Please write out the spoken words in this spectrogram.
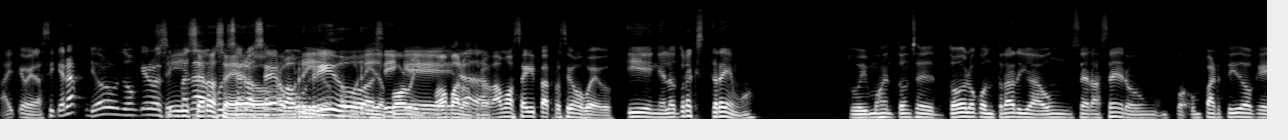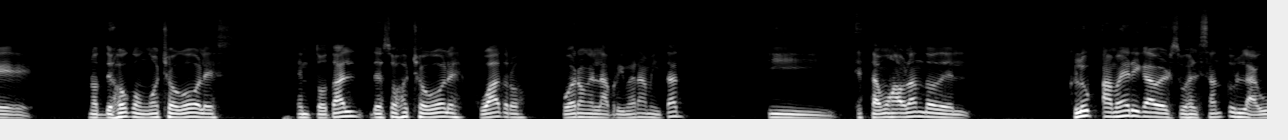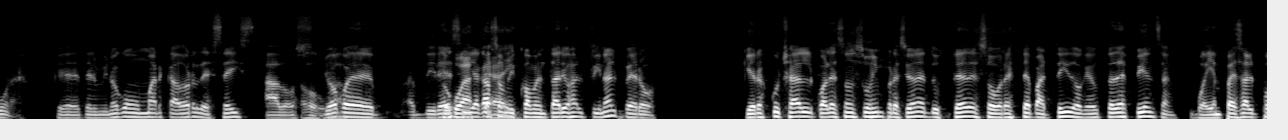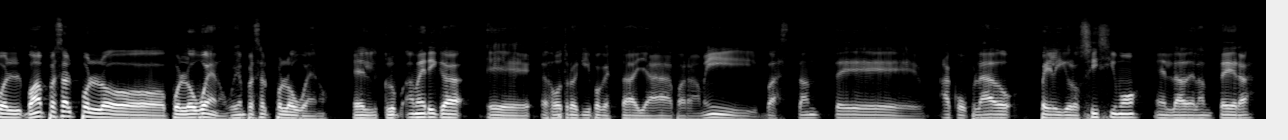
Hay que ver. Así que nada, yo no quiero decir Sí, más nada. 0-0, Un 0-0, aburrido. aburrido, aburrido, así boring. que Vamos para el nada, otro. Vamos a seguir para el próximo juego. Y en el otro extremo, tuvimos entonces todo lo contrario a un 0 a 0, un, un partido que nos dejó con ocho goles. En total, de esos ocho goles, cuatro fueron en la primera mitad. Y estamos hablando del Club América versus el Santos Laguna, que terminó con un marcador de 6 a 2. Oh, Yo wow. pues diré Tú si acaso ahí. mis comentarios al final, pero quiero escuchar cuáles son sus impresiones de ustedes sobre este partido, qué ustedes piensan. Voy a empezar por, vamos a empezar por lo, por lo bueno. Voy a empezar por lo bueno. El Club América eh, es otro equipo que está ya para mí bastante acoplado, peligrosísimo en la delantera.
